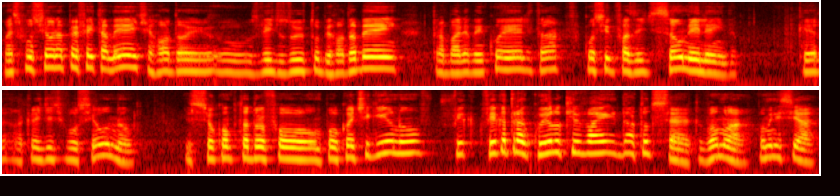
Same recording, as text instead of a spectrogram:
Mas funciona perfeitamente, roda os vídeos do YouTube roda bem, trabalha bem com ele, tá? Consigo fazer edição nele ainda. Quer, acredite você ou não. E se seu computador for um pouco antiguinho, não fica, fica tranquilo que vai dar tudo certo. Vamos lá, vamos iniciar.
